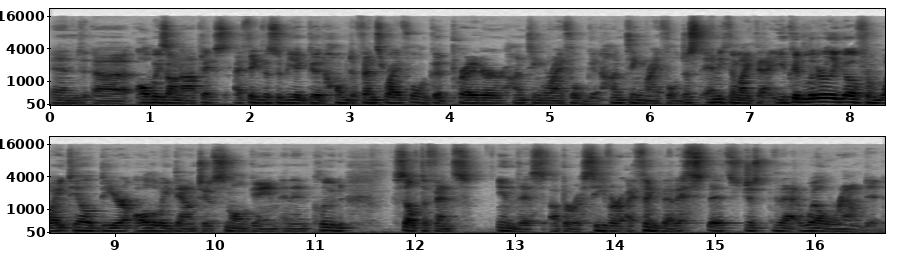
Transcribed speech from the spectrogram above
and uh, always on optics. I think this would be a good home defense rifle, good predator hunting rifle, good hunting rifle, just anything like that. You could literally go from whitetail deer all the way down to small game and include self defense in this upper receiver. I think that it's it's just that well rounded.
